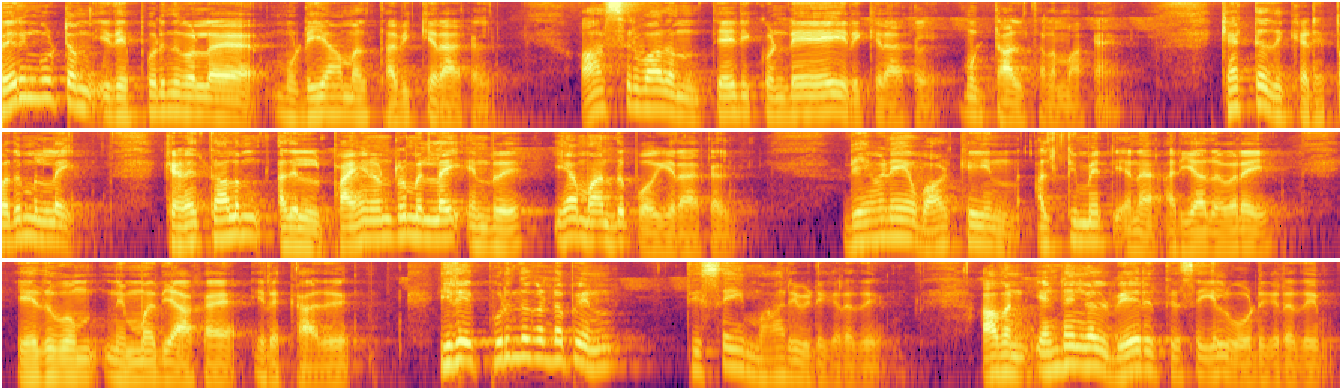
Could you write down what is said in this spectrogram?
பெருங்கூட்டம் இதை புரிந்து கொள்ள முடியாமல் தவிக்கிறார்கள். ஆசிர்வாதம் தேடிக்கொண்டே இருக்கிறார்கள் முட்டாள்தனமாக. கெட்டது கிடைப்பதும் இல்லை கிடைத்தாலும் அதில் பயனொன்றும் இல்லை என்று ஏமாந்து போகிறார்கள். தேவனே வாழ்க்கையின் அல்டிமேட் என அறியாதவரை எதுவும் நிம்மதியாக இருக்காது. இதை புரிந்து கொண்ட பின் திசை மாறிவிடுகிறது. அவன் எண்ணங்கள் வேறு திசையில் ஓடுகிறது.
